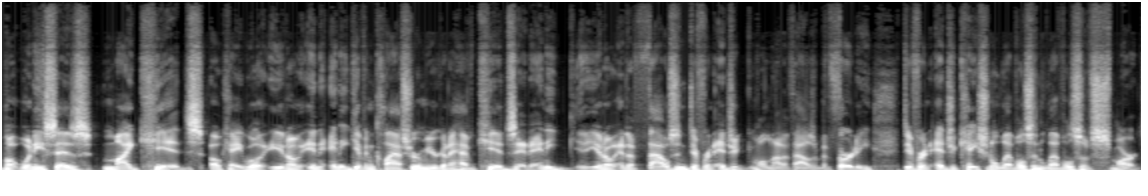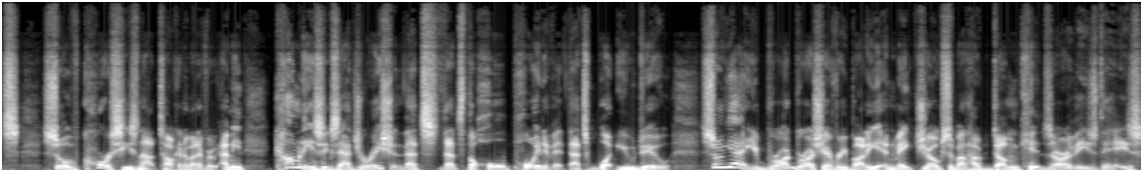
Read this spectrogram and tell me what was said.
But when he says my kids, okay, well, you know, in any given classroom, you're going to have kids at any, you know, at a thousand different edu, well, not a thousand, but 30 different educational levels and levels of smarts. So of course he's not talking about every, I mean, comedy is exaggeration. That's, that's the whole point of it. That's what you do. So yeah, you broad brush everybody and make jokes about how dumb kids are these days.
